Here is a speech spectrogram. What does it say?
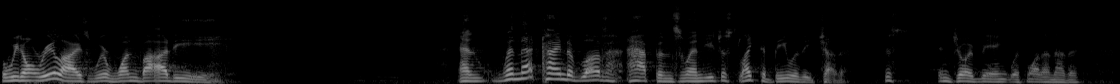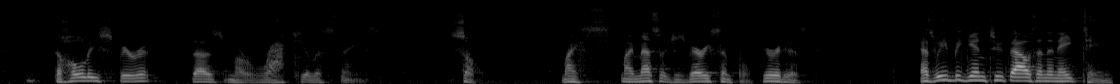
but we don't realize we're one body. And when that kind of love happens, when you just like to be with each other, just enjoy being with one another, the Holy Spirit does miraculous things. So, my, my message is very simple. Here it is. As we begin 2018,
